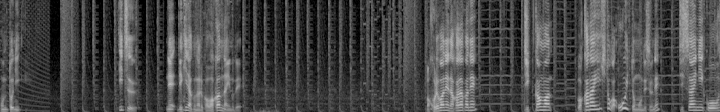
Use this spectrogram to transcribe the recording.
本当に。いつねできなくなるか分かんないので。まあ、これはねなかなかね実感は湧かない人が多いと思うんですよね。実際にこう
